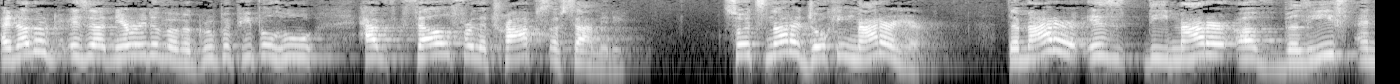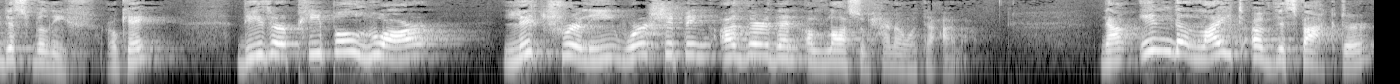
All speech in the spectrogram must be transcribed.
Another is a narrative of a group of people who have fell for the traps of Samiri. So it's not a joking matter here. The matter is the matter of belief and disbelief, okay? These are people who are literally worshipping other than Allah subhanahu wa ta'ala. Now, in the light of this factor,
